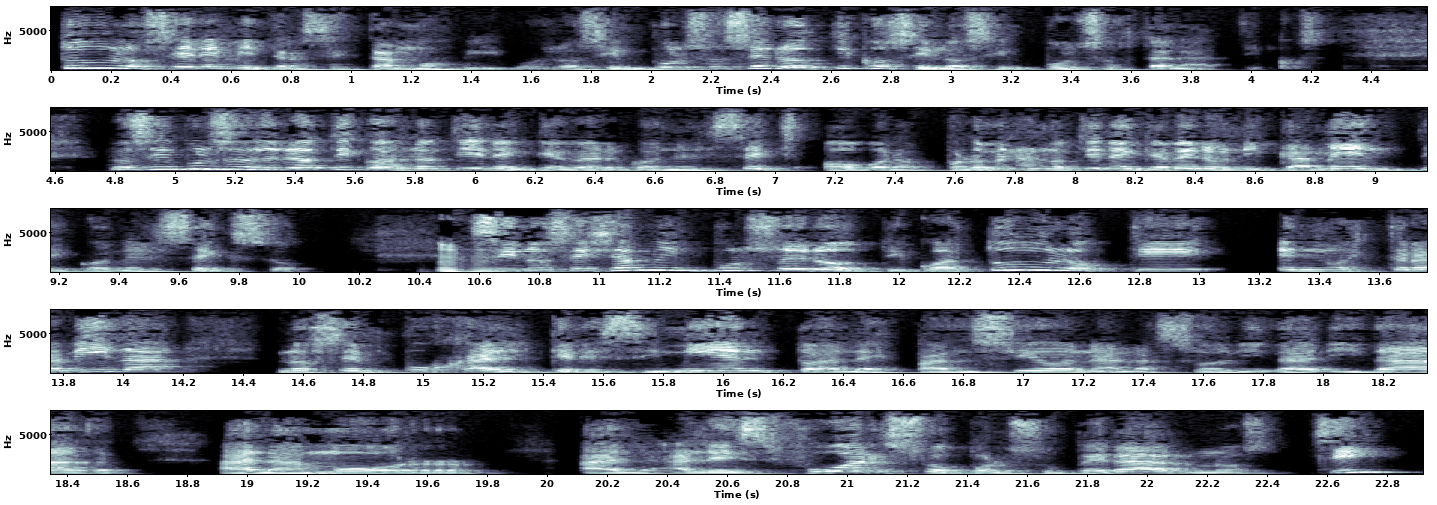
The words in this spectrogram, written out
todos los seres mientras estamos vivos, los impulsos eróticos y los impulsos tanáticos. Los impulsos eróticos no tienen que ver con el sexo, o bueno, por lo menos no tienen que ver únicamente con el sexo, sino se llama impulso erótico a todo lo que en nuestra vida nos empuja al crecimiento, a la expansión, a la solidaridad, al amor, al, esfuerzo por superarnos, ¿sí?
